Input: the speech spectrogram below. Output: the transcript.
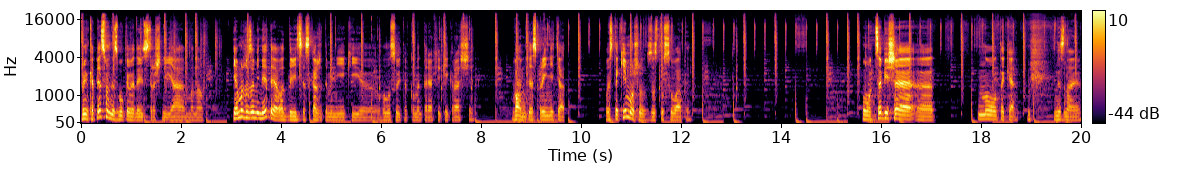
Блін, капець вони звуки видають страшні, я манав. Я можу замінити, от дивіться, скажете мені, які е, голосуйте в коментарях, які краще. Вам для сприйняття. Ось такі можу застосувати. О, це більше. Е, ну, таке. Не знаю.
